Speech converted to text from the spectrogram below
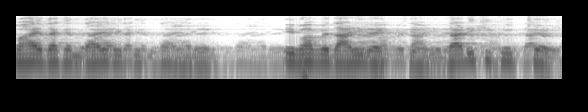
ভাই দেখেন দাড়ি রেখে দিতে হবে। এইভাবে দাড়ি রাখতে হবে। দাড়ি কি করতে হবে?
